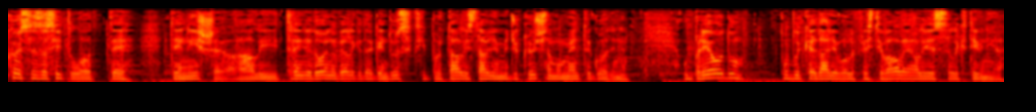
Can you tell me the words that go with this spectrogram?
koje se zasitilo te, te niše, ali trend je dovoljno velik da ga industrijski portali stavljaju među ključne momente godine. U prijevodu, publika je dalje voli festivale, ali je selektivnija.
